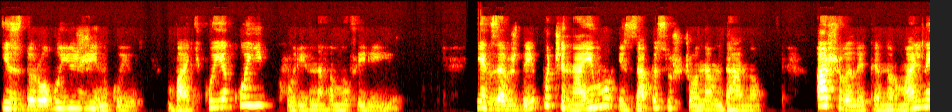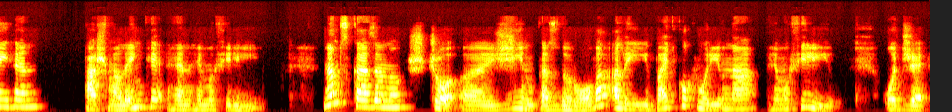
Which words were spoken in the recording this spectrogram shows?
із здоровою жінкою, батько якої хворів на гемофілію. Як завжди, починаємо із запису, що нам дано. Аж велике нормальний ген, аж маленьке ген гемофілії. Нам сказано, що е, жінка здорова, але її батько хворів на гемофілію. Отже,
